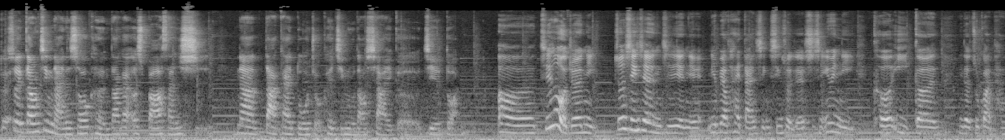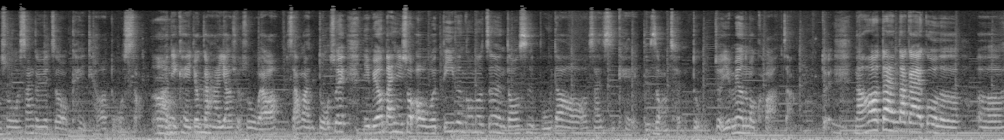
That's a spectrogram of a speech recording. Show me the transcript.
对所以刚进来的时候可能大概二十八、三十，那大概多久可以进入到下一个阶段？呃，其实我觉得你就是新鲜人，其实也你你也不要太担心薪水这件事情，因为你可以跟你的主管谈说，我三个月之后可以调到多少，然后你可以就跟他要求说我要三万多，所以你不用担心说哦，我第一份工作真的都是不到三十 K 的这种程度，就也没有那么夸张。对，然后但大概过了呃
